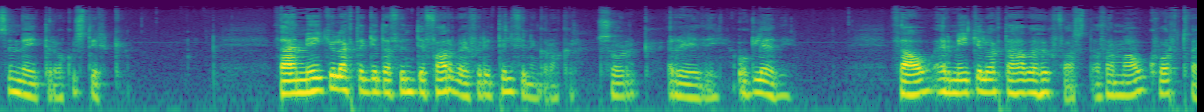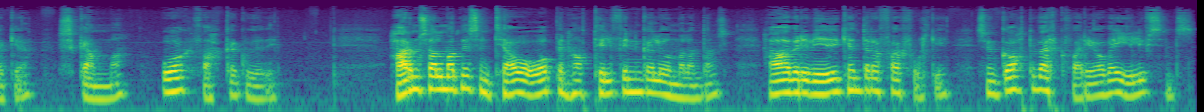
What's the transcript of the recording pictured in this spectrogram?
sem veitir okkur styrk. Það er mikilvægt að geta fundið farveg fyrir tilfinningar okkar, sorg, reyði og gleði. Þá er mikilvægt að hafa hugfast að það má hvort vekja, skamma og þakka Guði. Harmsalmatni sem tjá og opinhátt tilfinninga ljóðmalandans hafa verið viðkendir af fagfólki sem gott verkfari á vegi lífsins.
